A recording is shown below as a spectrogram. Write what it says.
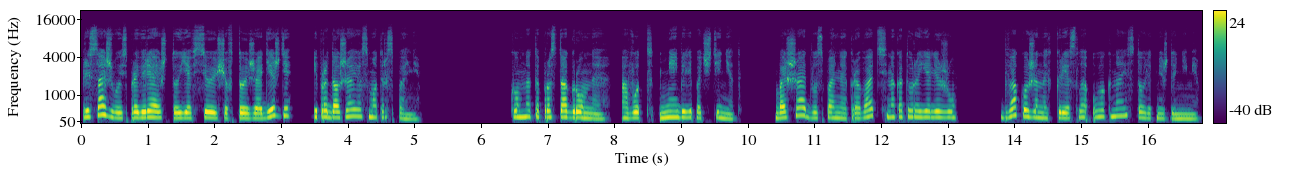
Присаживаюсь, проверяю, что я все еще в той же одежде, и продолжаю осмотр спальни. Комната просто огромная, а вот мебели почти нет. Большая двуспальная кровать, на которой я лежу, два кожаных кресла у окна и столик между ними.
